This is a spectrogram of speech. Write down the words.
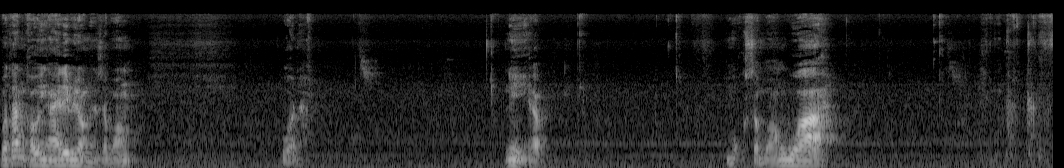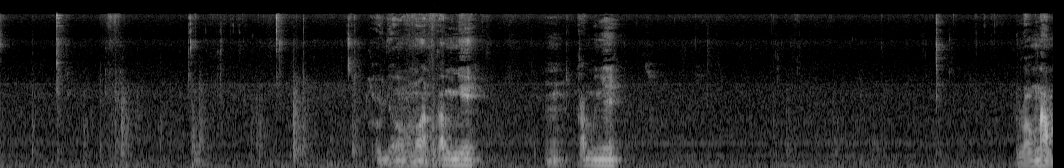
ว่าท่านเขายังไงได้พี่น้องเนี่ยสมอง ปวดอะ นี่ครับ หมกสมองวัวเอาเดี๋ยวนอนกำงี้กำงี้ลองนำ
